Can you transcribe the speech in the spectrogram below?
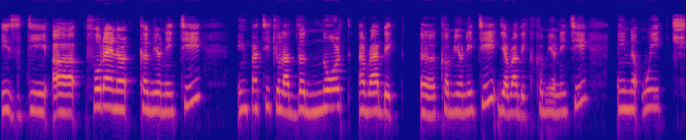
is the uh, foreigner community, in particular the North Arabic uh, community, the Arabic community, in which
